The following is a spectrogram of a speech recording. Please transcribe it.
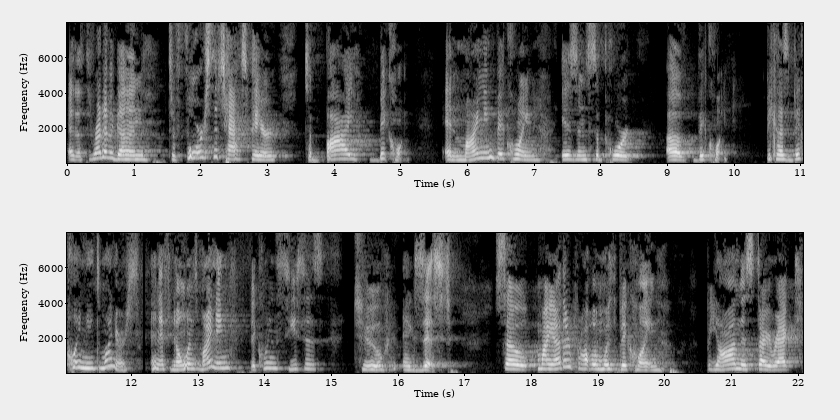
at the threat of a gun to force the taxpayer to buy Bitcoin. And mining Bitcoin is in support of Bitcoin because Bitcoin needs miners. And if no one's mining, Bitcoin ceases to exist. So my other problem with Bitcoin, beyond this direct,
